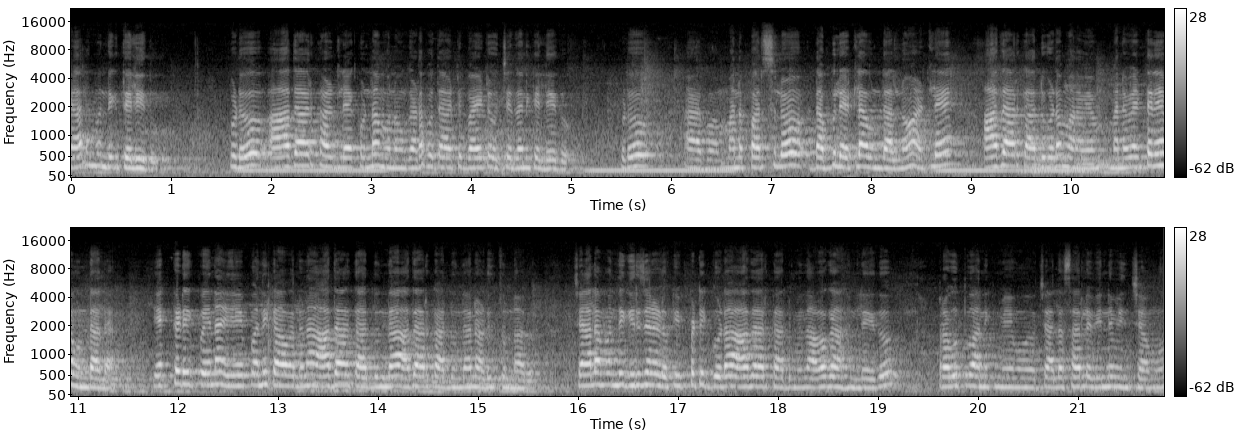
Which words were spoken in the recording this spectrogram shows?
చాలామందికి తెలియదు ఇప్పుడు ఆధార్ కార్డు లేకుండా మనం గడప దాటి బయట వచ్చేదానికి లేదు. ఇప్పుడు మన పర్సులో డబ్బులు ఎట్లా ఉండాలనో అట్లే ఆధార్ కార్డు కూడా మనం మన వెంటనే ఉండాలి. ఎక్కడికి పోయినా ఏ పని కావాలన్నా ఆధార్ కార్డు ఉందా ఆధార్ కార్డు ఉందా అని అడుగుతున్నారు. చాలామంది గిరిజనులకు ఇప్పటికి కూడా ఆధార్ కార్డు మీద అవగాహన లేదు. ప్రభుత్వానికి మేము చాలాసార్లు విన్నవించాము.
